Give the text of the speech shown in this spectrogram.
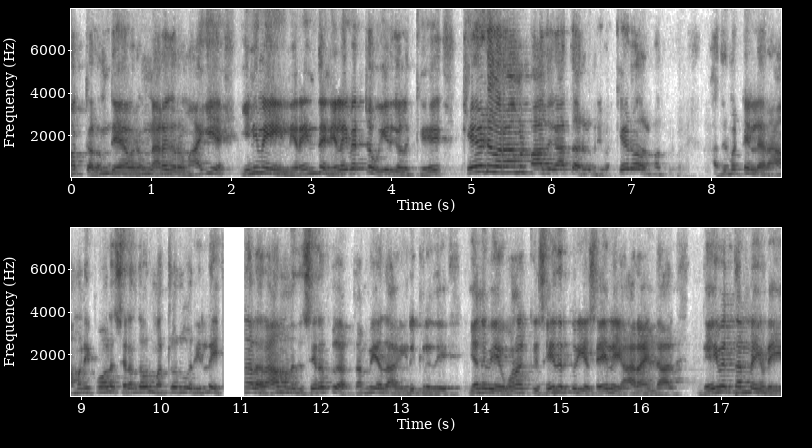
மக்களும் தேவரும் நரகரும் ஆகிய இனிமை நிறைந்த நிலைபெற்ற உயிர்களுக்கு கேடு வராமல் பாதுகாத்து அருள் புரிவார். கேடு அருள் புரிவார். அது மட்டும் இல்ல ராமனை போல சிறந்தவர் மற்றொருவர் இல்லை. அதனால ராமனது சிறப்பு தன்மையதாக இருக்கிறது. எனவே உனக்கு செய்தற்குரிய செயலை ஆராய்ந்தால் தெய்வத்தன்மையுடைய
